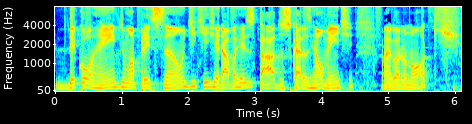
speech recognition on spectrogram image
decorrente de uma pressão de que gerava resultados. Os caras realmente. Agora o Nock.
